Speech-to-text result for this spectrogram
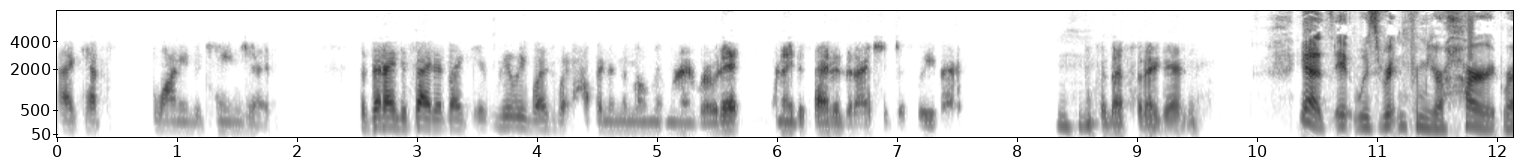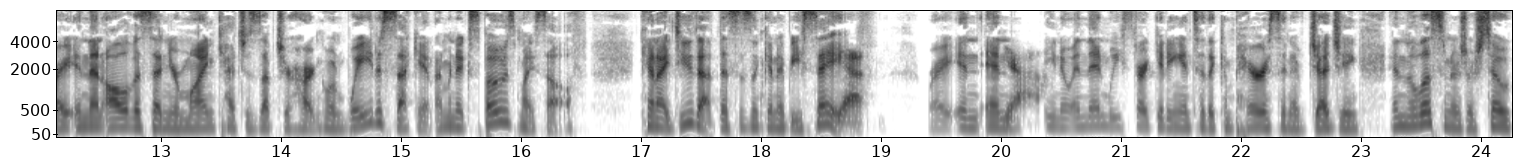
I kept wanting to change it. But then I decided like it really was what happened in the moment when I wrote it, and I decided that I should just leave it. Mm-hmm. And so that's what I did. Yeah, it was written from your heart, right? And then all of a sudden your mind catches up to your heart and going, wait a second, I'm going to expose myself. Can I do that? This isn't going to be safe. Yeah right? And and yeah. you know and then we start getting into the comparison of judging. And the listeners are so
